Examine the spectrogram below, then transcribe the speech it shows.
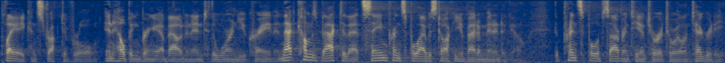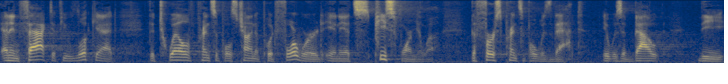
play a constructive role in helping bring about an end to the war in Ukraine. And that comes back to that same principle I was talking about a minute ago the principle of sovereignty and territorial integrity. And in fact, if you look at the 12 principles China put forward in its peace formula, the first principle was that. It was about the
